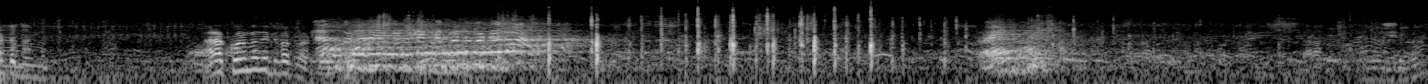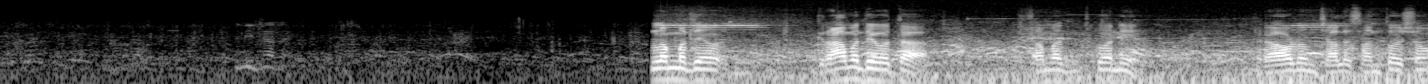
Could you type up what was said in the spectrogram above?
పెట్టుకోవా అలా కొన్ని మంది ఇటు పక్కన. పుల్లమ్మ దేవ గ్రామ దేవత సమర్చుకొని రావడం చాలా సంతోషం.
